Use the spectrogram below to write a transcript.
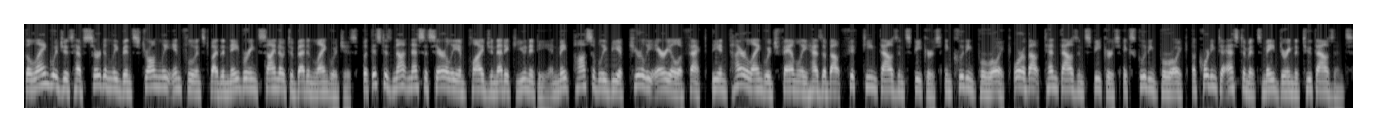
The languages have certainly been strongly influenced by the neighboring Sino-Tibetan languages, but this does not necessarily imply genetic unity and may possibly be a purely areal effect. The entire language family has about 15,000 speakers including Puroik, or about 10,000 speakers excluding Puroik, according to estimates made during the 2000s.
